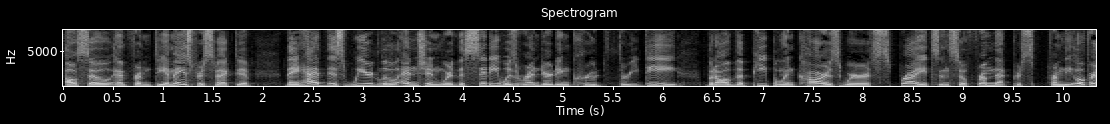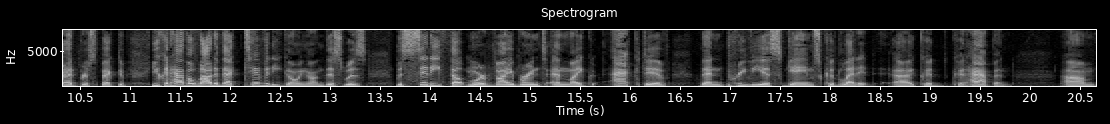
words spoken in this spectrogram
also, and from DMA's perspective, they had this weird little engine where the city was rendered in crude 3D, but all the people and cars were sprites. And so, from that pers- from the overhead perspective, you could have a lot of activity going on. This was the city felt more vibrant and like active than previous games could let it uh, could could happen. Um,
